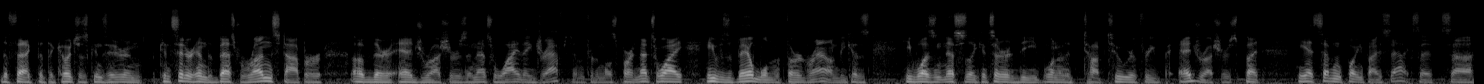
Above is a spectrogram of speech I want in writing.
the fact that the coaches consider him, consider him the best run stopper of their edge rushers, and that's why they drafted him for the most part. And that's why he was available in the third round because he wasn't necessarily considered the one of the top two or three edge rushers, but he had 7.5 sacks. That's uh,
